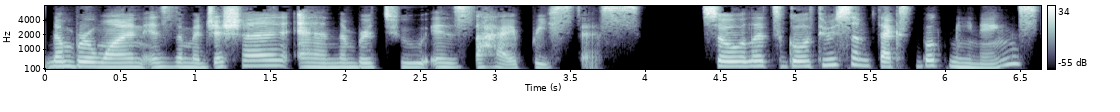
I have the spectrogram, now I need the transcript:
number one is the Magician, and number two is the High Priestess. So, let's go through some textbook meanings.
